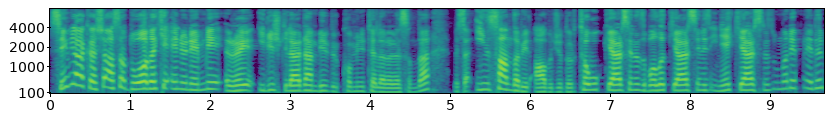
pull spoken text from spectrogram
Sevgili arkadaşlar aslında doğadaki en önemli ilişkilerden biridir komüniteler arasında. Mesela insan da bir avcıdır. Tavuk yerseniz, balık yerseniz, inek yersiniz. Bunlar hep nedir?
